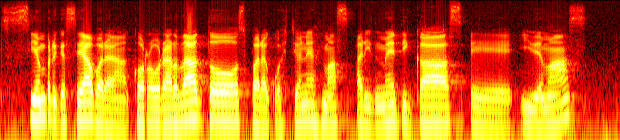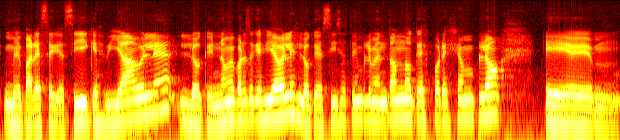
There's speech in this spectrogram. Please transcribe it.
siempre que sea para corroborar datos, para cuestiones más aritméticas eh, y demás, me parece que sí, que es viable. Lo que no me parece que es viable es lo que sí se está implementando, que es, por ejemplo, eh,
